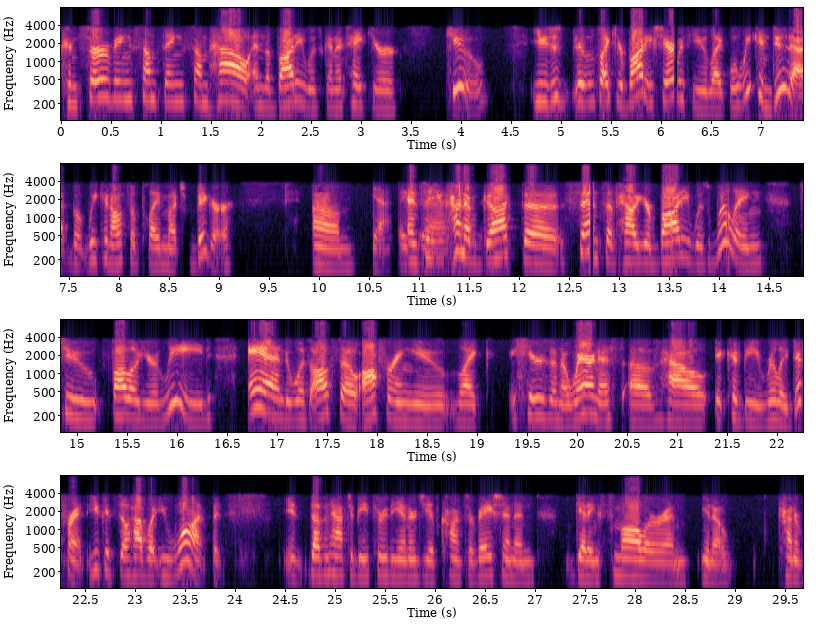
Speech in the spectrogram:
conserving something somehow and the body was going to take your cue. You just it was like your body shared with you like well we can do that but we can also play much bigger um yeah exactly. and so you kind of got the sense of how your body was willing to follow your lead and was also offering you like here's an awareness of how it could be really different. You could still have what you want, but it doesn't have to be through the energy of conservation and getting smaller and, you know, kind of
